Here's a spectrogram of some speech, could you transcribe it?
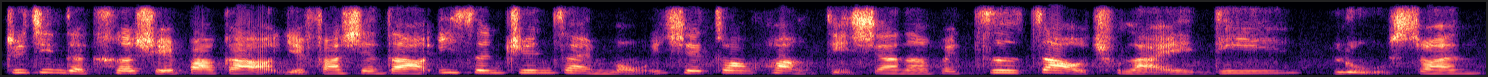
最近的科学报告也发现到，益生菌在某一些状况底下呢，会制造出来低乳酸，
